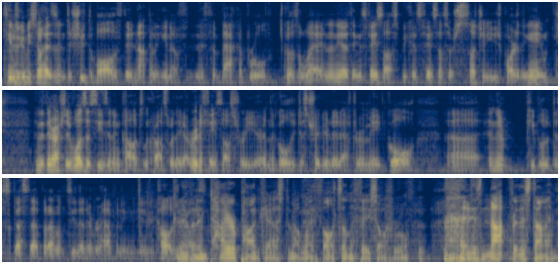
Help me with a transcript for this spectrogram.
teams are going to be so hesitant to shoot the ball if they're not going to, you know, if, if, the backup rule goes away. And then the other thing is faceoffs because faceoffs are such a huge part of the game. And that there actually was a season in college lacrosse where they got rid of faceoffs for a year and the goalie just triggered it after a made goal. Uh, and there are people who've discussed that, but I don't see that ever happening in college. Could lacrosse. have an entire podcast about my thoughts on the face-off rule. it is not for this time.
